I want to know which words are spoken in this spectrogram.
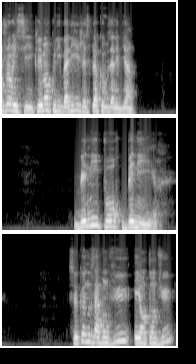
Bonjour ici, Clément Koulibaly, j'espère que vous allez bien. Béni pour bénir. Ce que nous avons vu et entendu,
